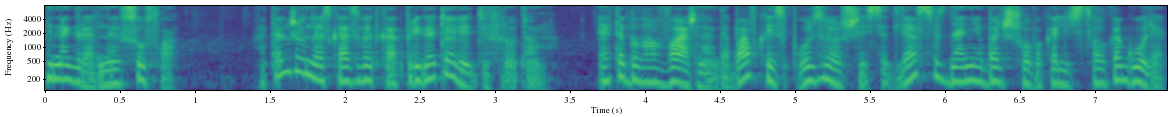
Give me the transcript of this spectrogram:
виноградное сусло. А также он рассказывает, как приготовить дифрутум. Это была важная добавка, использовавшаяся для создания большого количества алкоголя,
